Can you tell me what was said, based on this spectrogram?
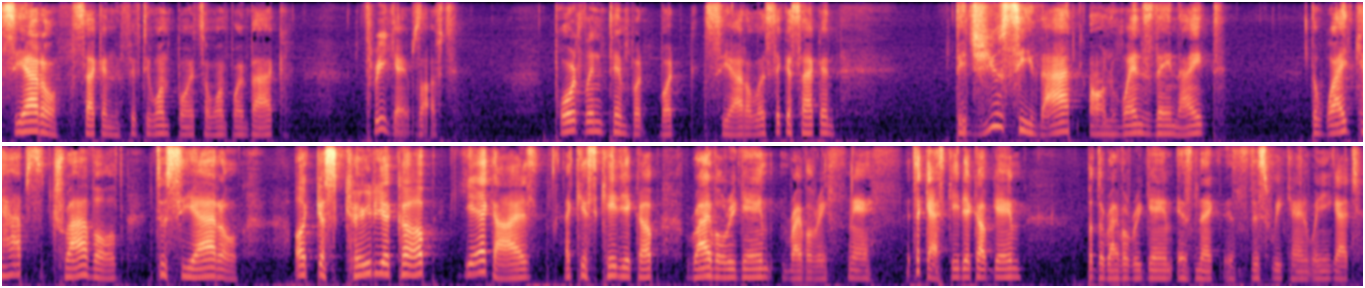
Seattle, second, 51 points, a one point back, three games left. Portland, Timber, but Seattle. Let's take a second. Did you see that on Wednesday night? The Whitecaps traveled to Seattle. A Cascadia Cup. Yeah, guys. A Cascadia Cup rivalry game. Rivalry. Nah. It's a Cascadia Cup game. But the rivalry game is next. It's this weekend when you get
